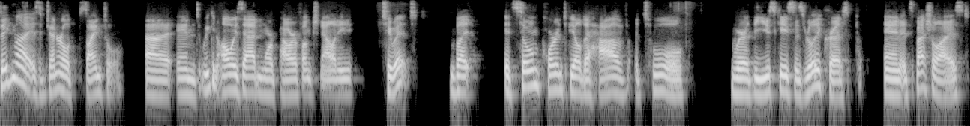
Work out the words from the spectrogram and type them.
Figma is a general design tool, uh, and we can always add more power functionality to it. But it's so important to be able to have a tool where the use case is really crisp and it's specialized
